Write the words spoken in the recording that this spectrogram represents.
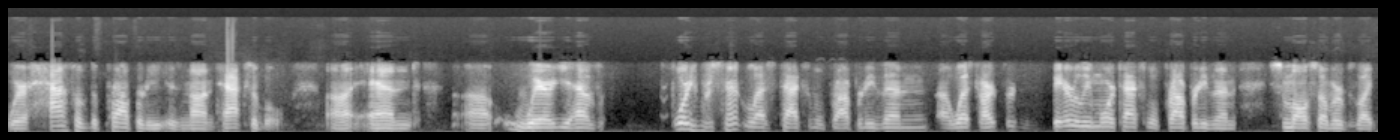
where half of the property is non-taxable, uh, and uh, where you have 40% less taxable property than uh, West Hartford, barely more taxable property than small suburbs like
